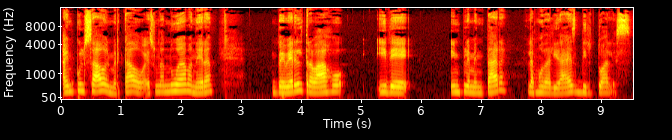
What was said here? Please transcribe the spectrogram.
ha impulsado el mercado. Es una nueva manera de ver el trabajo y de implementar las modalidades virtuales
